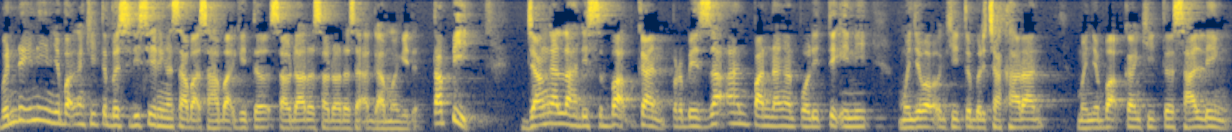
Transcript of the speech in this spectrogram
Benda ini menyebabkan kita berselisih dengan sahabat-sahabat kita saudara-saudara seagama kita. Tapi janganlah disebabkan perbezaan pandangan politik ini menyebabkan kita bercakaran menyebabkan kita saling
